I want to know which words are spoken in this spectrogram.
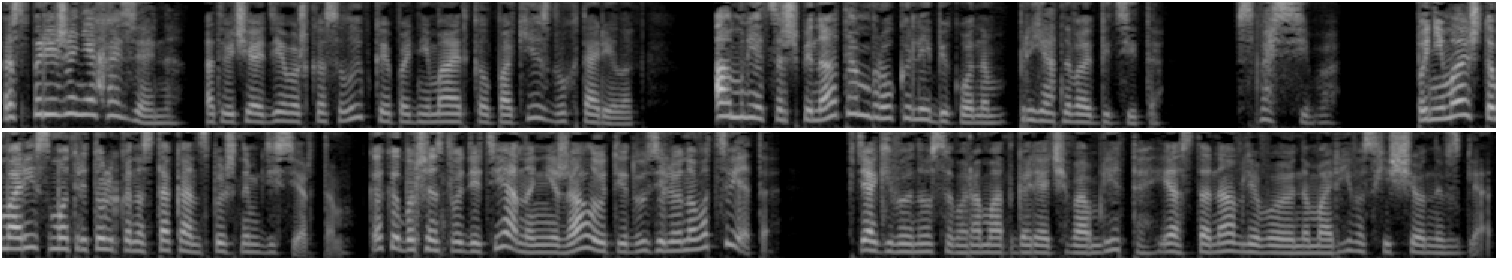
«Распоряжение хозяина», — отвечает девушка с улыбкой и поднимает колпаки с двух тарелок. «Омлет со шпинатом, брокколи и беконом. Приятного аппетита!» «Спасибо». Понимаю, что Мари смотрит только на стакан с пышным десертом. Как и большинство детей, она не жалует еду зеленого цвета. Втягиваю носом аромат горячего омлета и останавливаю на Мари восхищенный взгляд.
